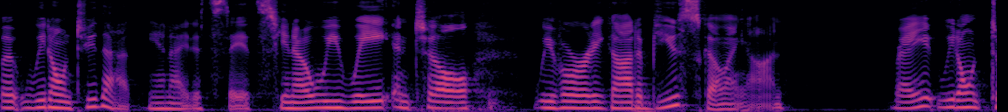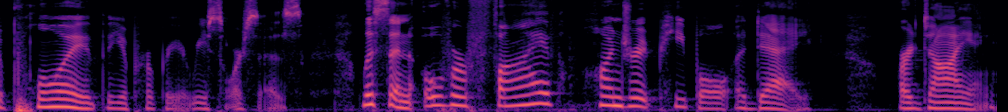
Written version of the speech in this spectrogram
but we don't do that in the United States. You know, we wait until we've already got abuse going on, right? We don't deploy the appropriate resources. Listen, over 500 people a day are dying.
